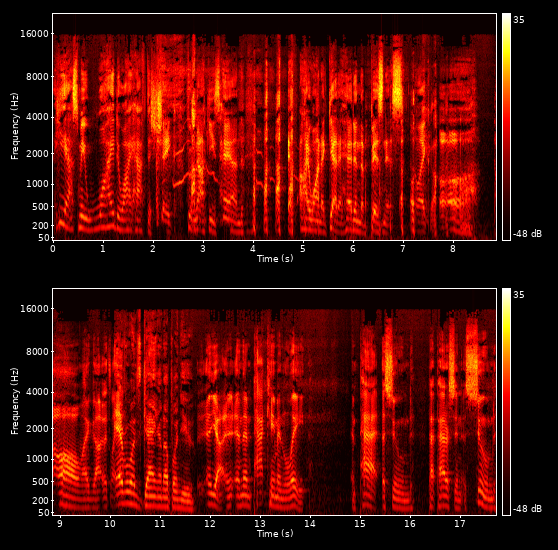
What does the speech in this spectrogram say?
he asked me why do I have to shake Funaki's hand if I want to get ahead in the business oh, like oh oh my god it's like everyone's ganging up on you. Uh, yeah and, and then Pat came in late and Pat assumed Pat Patterson assumed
